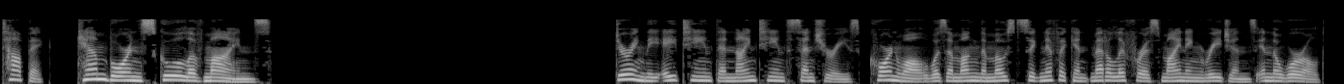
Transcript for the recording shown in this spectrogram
Topic: Camborne School of Mines During the 18th and 19th centuries, Cornwall was among the most significant metalliferous mining regions in the world.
